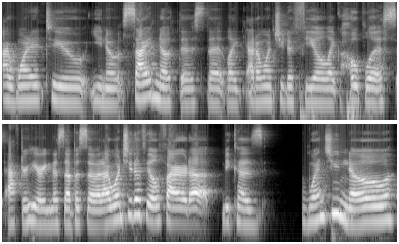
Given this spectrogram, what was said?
I wanted to, you know, side note this that like I don't want you to feel like hopeless after hearing this episode. I want you to feel fired up because once you know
